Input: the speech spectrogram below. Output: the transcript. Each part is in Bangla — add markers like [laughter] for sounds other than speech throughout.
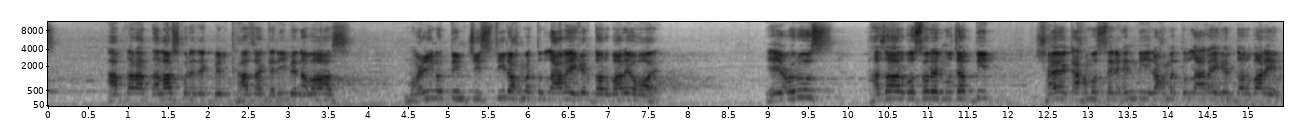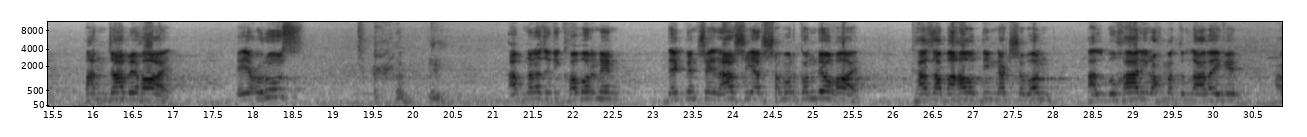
আপনারা তালাশ করে দেখবেন, খাজা গরিবে নওয়াজ মঈনুদ্দিন চিস্তি রহমতুল্লাহ আলাইহের দরবারে হয়। এই অরুস হাজার বছরের মুজাদ্দিদ শেখ আহমদ সের হিন্দি রহমতুল্লাহ আলাইহের দরবারে পাঞ্জাবে হয়। এই অরুস আপনারা যদি খবর নেন, দেখবেন সেই রাশিয়ার সমরকন্দেও হয়। খাজা বাহাউদ্দিন নকশবন্দ আল বুখারি রহমতুল্লাহ আলাইহের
